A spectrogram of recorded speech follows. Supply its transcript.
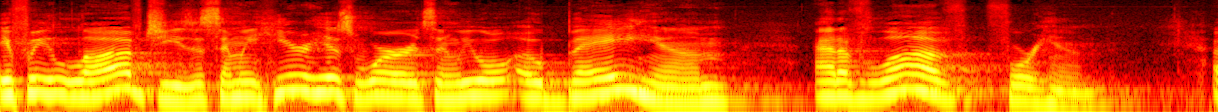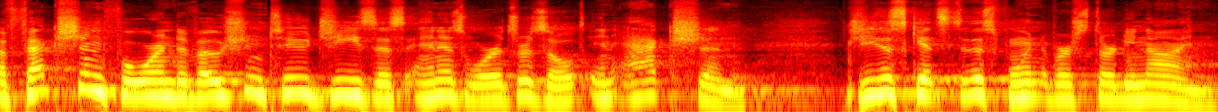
If we love Jesus and we hear his words, then we will obey him out of love for him. Affection for and devotion to Jesus and his words result in action. Jesus gets to this point in verse 39.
